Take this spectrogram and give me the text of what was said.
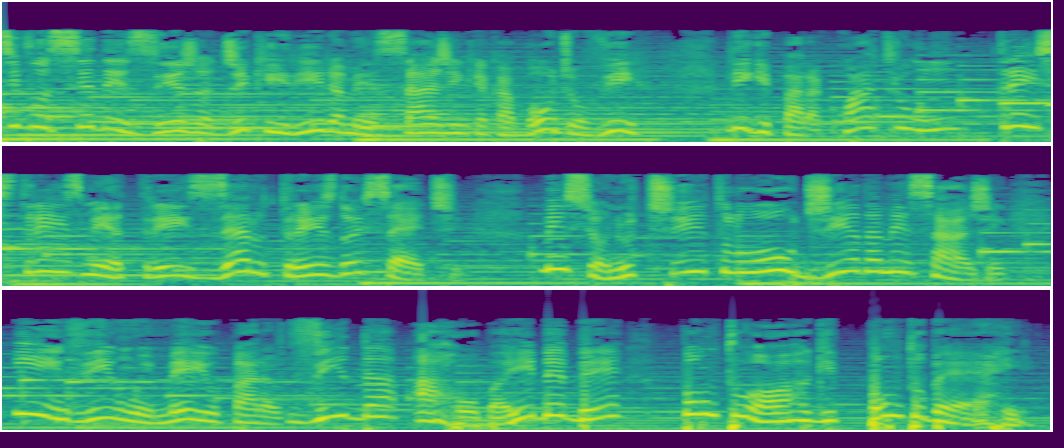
Se você deseja adquirir a mensagem que acabou de ouvir, ligue para 41 33630327. Mencione o título ou o dia da mensagem e envie um e-mail para vida@ibb.org.br.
